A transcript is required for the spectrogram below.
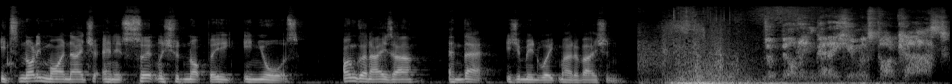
It's not in my nature and it certainly should not be in yours. I'm Glenn Azar, and that is your midweek motivation. The Building Better Humans podcast.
